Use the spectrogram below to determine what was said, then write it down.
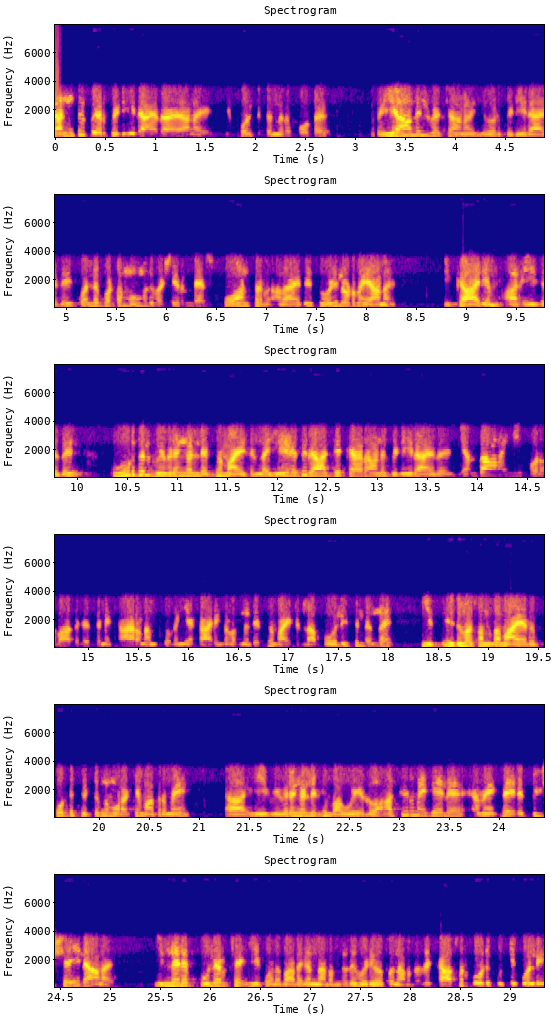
രണ്ടു പേർ പിടിയിലായതായാണ് ഇപ്പോൾ കിട്ടുന്ന റിപ്പോർട്ട്. റിയാദിൽ വെച്ചാണ് ഇവർ പിടിയിലായത്. കൊല്ലപ്പെട്ട മുഹമ്മദ് ബഷീറിന്റെ സ്പോൺസർ അതായത് തൊഴിലുടമയാണ് ഇക്കാര്യം അറിയിച്ചത്. കൂടുതൽ വിവരങ്ങൾ ലഭ്യമായിട്ടില്ല. ഏത് രാജ്യക്കാരാണ് പിടിയിലായത്? എന്താണ് ഈ കൊലപാതകത്തിന് കാരണം തുടങ്ങിയ കാര്യങ്ങളൊന്നും ലഭ്യമായിട്ടില്ല. പോലീസിൽ നിന്ന് ഇതുമ സംബന്ധമായ റിപ്പോർട്ട് കിട്ടുന്ന മുറയ്ക്ക് മാത്രമേ ഈ വിവരങ്ങൾ ലഭ്യമാവുകയുള്ളൂ. അസീർ മേഖലയിലെ മേഖലയിലെ ദിശയിലാണ് ഇന്നലെ പുലർച്ചെ ഈ കൊലപാതകം നടന്നത് വെടിവെപ്പ് നടന്നത് കാസർഗോഡ് കുറ്റിക്കൊള്ളി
